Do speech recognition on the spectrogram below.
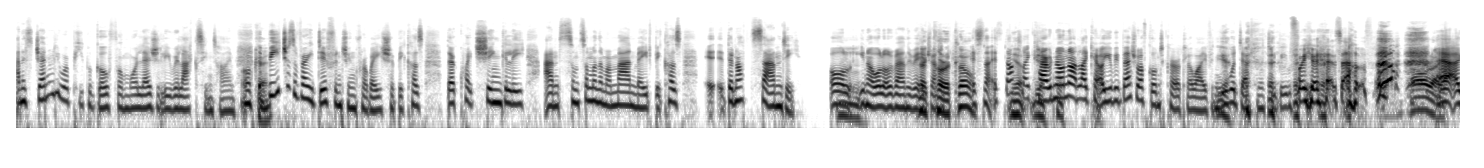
and it's generally where people go for more leisurely, relaxing time. Okay. The beaches are very different in Croatia because they're quite shingly, and some some of them are man-made because they're not sandy. All you know, all around the Hmm. Like. It's not. It's not Yeah, like yeah, Car- no, not like Oh, you'd be better off going to Curracloe, Ivan. Yeah. You would definitely be for yourself. All right.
